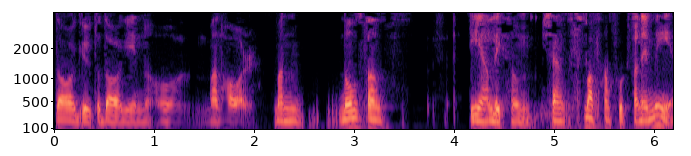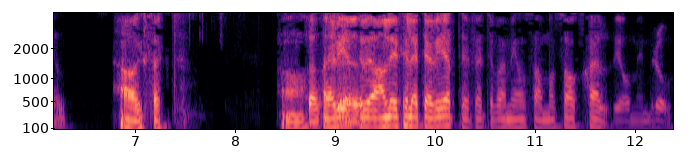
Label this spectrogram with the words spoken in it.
dag ut och dag in och man har, man, någonstans är han liksom, känns som att han fortfarande är med. Ja, exakt. Ja. Så att, jag vet, eh, anledningen till att jag vet det för att jag var med om samma sak själv, jag och min bror.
